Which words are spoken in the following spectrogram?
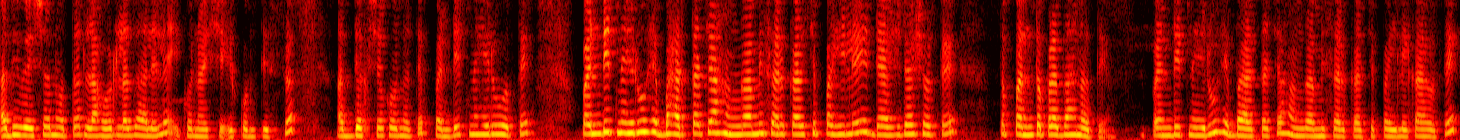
अधिवेशन होतं. लाहोरला झालेलं एकोणावीसशे एकोणतीसचं अध्यक्ष कोण होते? पंडित नेहरू होते. पंडित नेहरू हे भारताच्या हंगामी सरकारचे पहिले डॅश डॅश होते. तर पंतप्रधान होते. पंडित नेहरू हे भारताच्या हंगामी सरकारचे पहिले काय होते?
